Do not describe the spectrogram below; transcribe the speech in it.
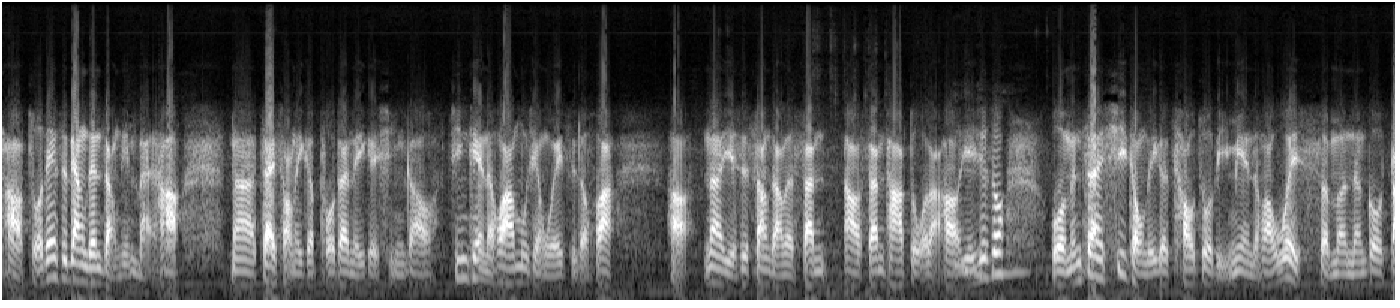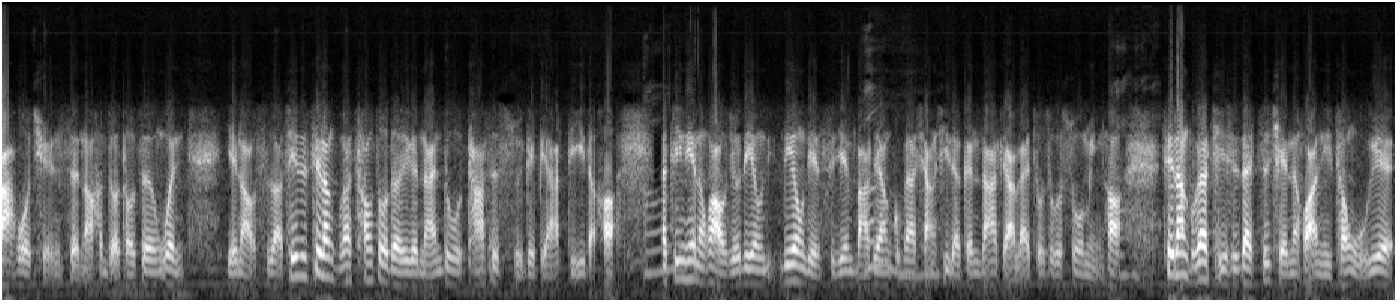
好，昨天是亮灯涨停板哈，那再创了一个波段的一个新高，今天的话，目前为止的话。好，那也是上涨了三啊三趴多了哈，也就是说，我们在系统的一个操作里面的话，为什么能够大获全胜啊？很多投资人问严老师啊，其实这张股票操作的一个难度，它是属于一个比较低的哈。那今天的话，我就利用利用点时间，把这张股票详细的跟大家来做出个说明哈。这张股票其实在之前的话，你从五月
